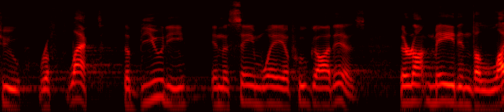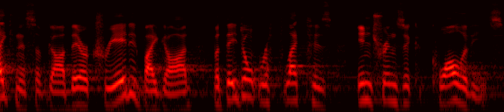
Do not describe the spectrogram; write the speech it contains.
to reflect the beauty in the same way of who God is. They're not made in the likeness of God. They are created by God, but they don't reflect his intrinsic qualities.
